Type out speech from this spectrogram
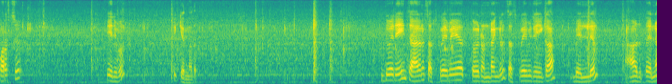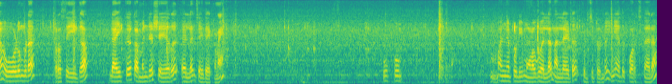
കുറച്ച് എരിവ് ഇരിക്കുന്നത്. ഇതുവരെയും ചാനൽ സബ്സ്ക്രൈബ് ചെയ്യാത്തവരുണ്ടെങ്കിൽ സബ്സ്ക്രൈബ് ചെയ്യുക ബെല്ലും അടുത്ത് തന്നെ ഓളും കൂടെ പ്രസ് ചെയ്യുക ലൈക്ക് കമന്റ് ഷെയർ എല്ലാം ചെയ്തേക്കണേ. ഉപ്പും മഞ്ഞപ്പൊടി മുളകും എല്ലാം നല്ലതായിട്ട് പിടിച്ചിട്ടുണ്ട്. ഇനി അത് കുറച്ച് നേരം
